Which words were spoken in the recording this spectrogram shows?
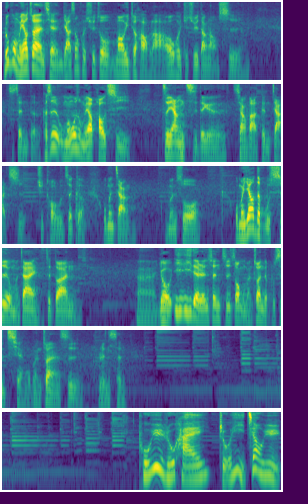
如果我们要赚的钱，亚生回去做贸易就好啦，然后回去继续当老师，是真的。可是我们为什么要抛弃这样子的一个想法跟价值，去投入这个？我们讲，我们说，我们要的不是我们在这段嗯、有意义的人生之中，我们赚的不是钱，我们赚的是人生。璞玉如孩，着以教育。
